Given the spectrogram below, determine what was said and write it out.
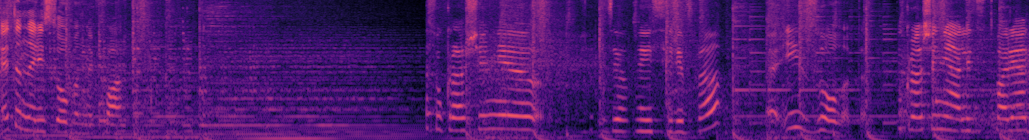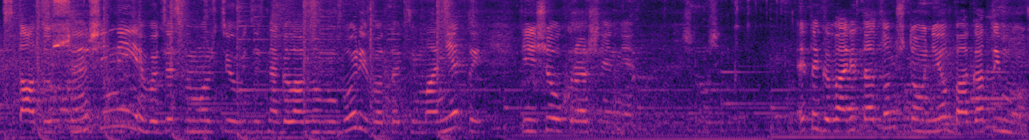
Это нарисованный фартук. С украшения сделаны из серебра э, и золота. Украшения олицетворяют статус женщины. И вот здесь вы можете увидеть на головном уборе вот эти монеты и еще украшения. Это говорит о том, что у нее богатый муж.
